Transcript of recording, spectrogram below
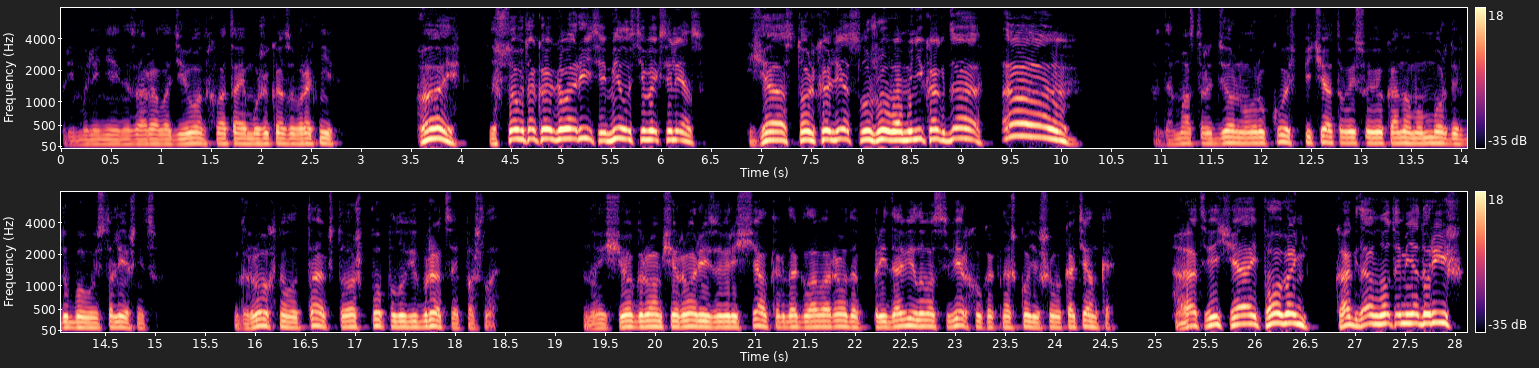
Прямолинейно заорал Адион, хватая мужика за воротник. «Ой, «Да что вы такое говорите, милостивый экселленс? Я столько лет служу вам и никогда... а Адамастро дернул рукой, впечатывая свою экономом мордой в дубовую столешницу. Грохнуло так, что аж по полу вибрация пошла. Но еще громче Рори заверещал, когда глава рода придавил его сверху, как нашкодившего котенка. «Отвечай, погонь! Как давно ты меня дуришь?»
